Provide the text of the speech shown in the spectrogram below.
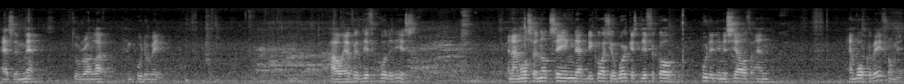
as a mat to roll up and put away. However difficult it is. And I'm also not saying that because your work is difficult, put it in the shelf and, and walk away from it.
